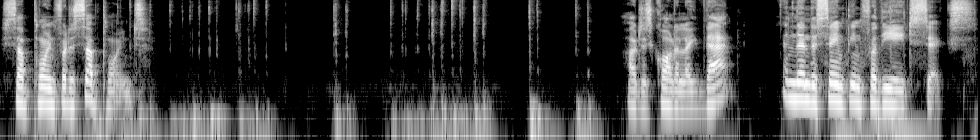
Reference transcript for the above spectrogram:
Subpoint for the subpoint. I'll just call it like that. And then the same thing for the H6.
